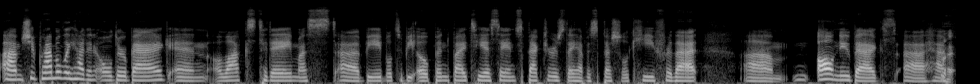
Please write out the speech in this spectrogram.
um, she probably had an older bag, and locks today must uh, be able to be opened by TSA inspectors. They have a special key for that. Um, all new bags uh, have Right.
